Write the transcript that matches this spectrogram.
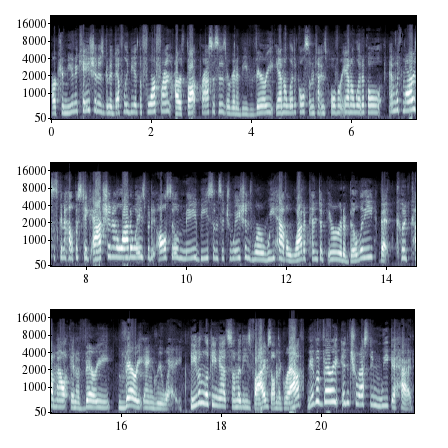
our communication is going to definitely be at the forefront. Our thought processes are going to be very analytical, sometimes over analytical. And with Mars, it's going to help us take action in a lot of ways, but it also may be some situations where we have a lot of pent up irritability that could come out in a very, very angry way. Even looking at some of these vibes on the graph, we have a very interesting week ahead.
